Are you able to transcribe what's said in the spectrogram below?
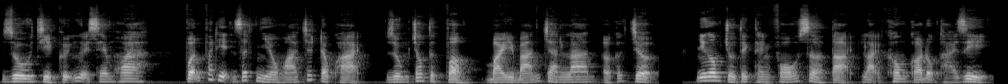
dù chỉ cưỡi ngựa xem hoa, vẫn phát hiện rất nhiều hóa chất độc hại dùng trong thực phẩm bày bán tràn lan ở các chợ. Nhưng ông chủ tịch thành phố sở tại lại không có động thái gì.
